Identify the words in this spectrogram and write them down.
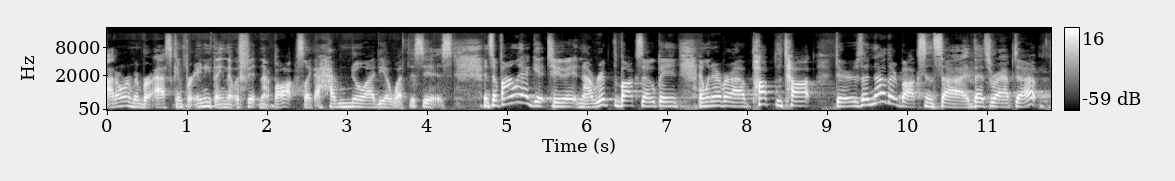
I don't remember asking for anything that would fit in that box. Like, I have no idea what this is. And so finally I get to it and I rip the box open. And whenever I pop the top, there's another box inside that's wrapped up.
